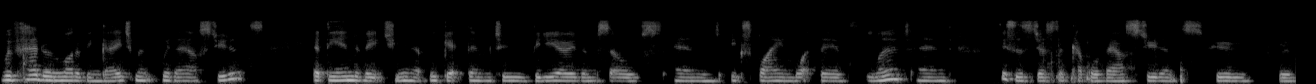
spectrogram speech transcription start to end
We've had a lot of engagement with our students at the end of each unit, we get them to video themselves and explain what they've learnt. And this is just a couple of our students who have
